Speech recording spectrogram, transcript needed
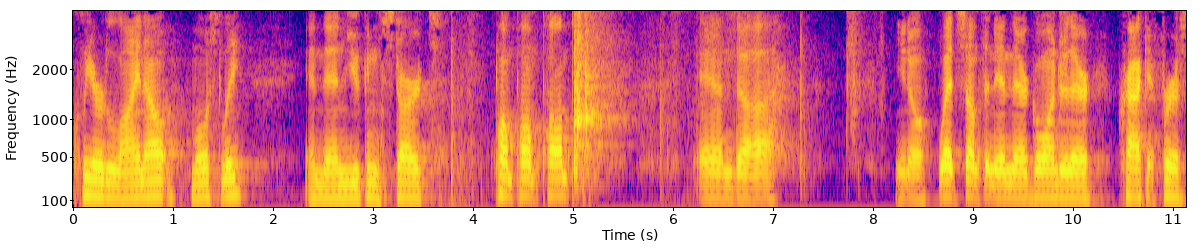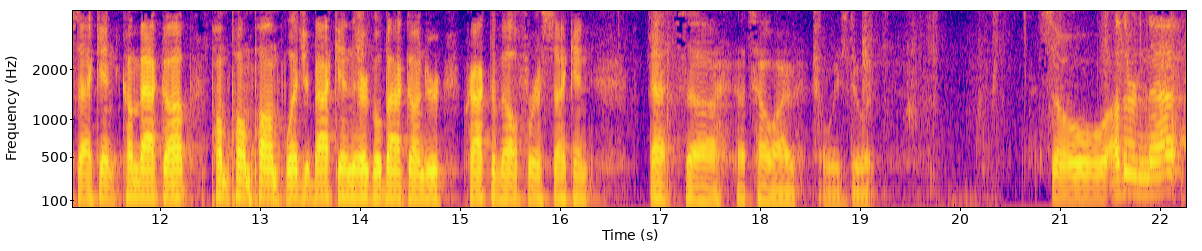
clear the line out mostly. And then you can start pump, pump, pump. And, uh, you know, wedge something in there, go under there, crack it for a second, come back up, pump, pump, pump, wedge it back in there, go back under, crack the valve for a second. That's, uh, that's how I always do it. So other than that,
